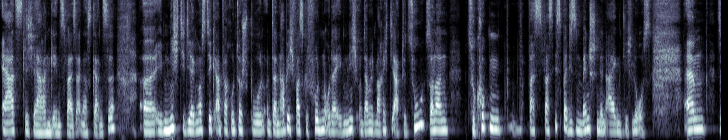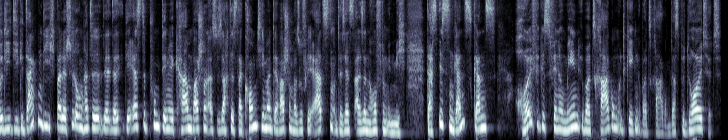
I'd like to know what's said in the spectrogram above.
ärztliche Herangehensweise an das Ganze. Äh, eben nicht die Diagnostik einfach runterspulen und dann habe ich was gefunden oder eben nicht und damit mache ich die Akte zu, sondern zu gucken, was, was ist bei diesem Menschen denn eigentlich los? Ähm, so die, die Gedanken, die ich bei der Schilderung hatte, der, der, der erste Punkt, der mir kam, war schon, als du sagtest, da kommt jemand, der war schon bei so vielen Ärzten und der setzt all seine Hoffnung in mich. Das ist ein ganz, ganz häufiges Phänomen Übertragung und Gegenübertragung. Das bedeutet,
